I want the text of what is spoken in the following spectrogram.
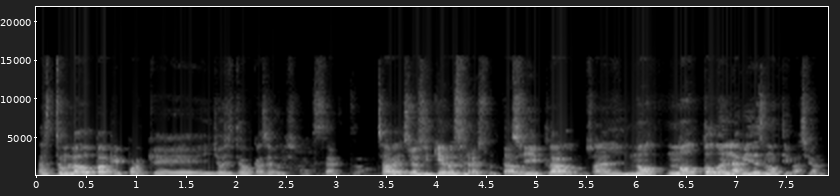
hasta un lado papi porque yo sí tengo que hacerlos. Exacto. ¿Sabes? Yo sí quiero ese resultado. Sí, claro. O sea, no, no todo en la vida es motivación.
